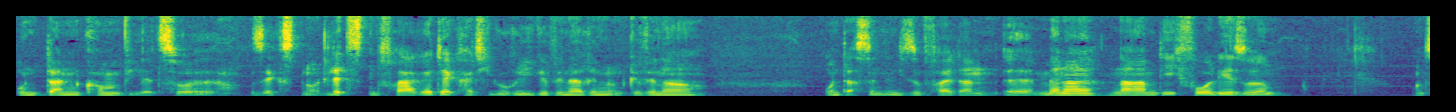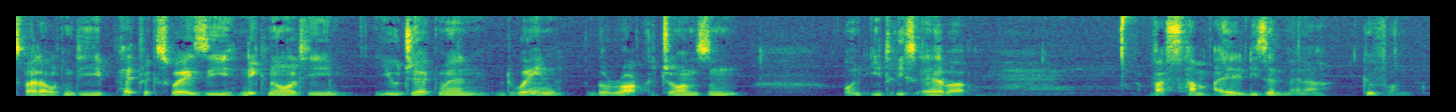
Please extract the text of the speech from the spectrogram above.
Und dann kommen wir zur sechsten und letzten Frage der Kategorie Gewinnerinnen und Gewinner. Und das sind in diesem Fall dann äh, Männernamen, die ich vorlese. Und zwar lauten die Patrick Swayze, Nick Nolte, Hugh Jackman, Dwayne The Rock Johnson und Idris Elba. Was haben all diese Männer gewonnen?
